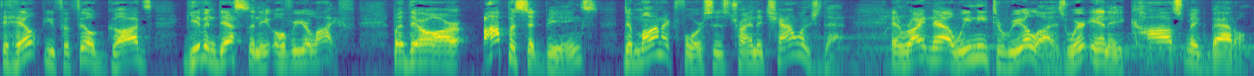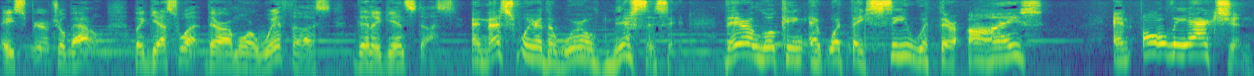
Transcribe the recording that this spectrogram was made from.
to help you fulfill God's given destiny over your life. But there are opposite beings, demonic forces, trying to challenge that. And right now, we need to realize we're in a cosmic battle, a spiritual battle. But guess what? There are more with us than against us. And that's where the world misses it. They're looking at what they see with their eyes, and all the action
